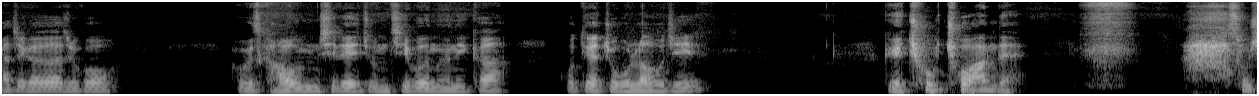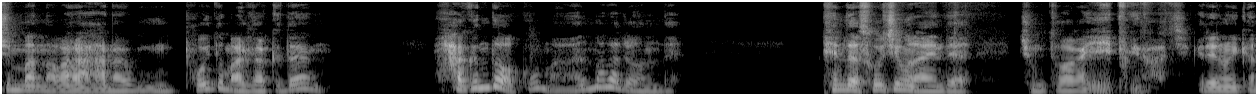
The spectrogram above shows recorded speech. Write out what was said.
가져가가지고 거기서 가온실에 좀 집어넣으니까 꽃대가 쭉 올라오지. 그게 초, 초한데. 아, 소신만 나와라. 나 음, 포이도 맑았거든. 화근도 없고, 막 얼마나 좋았는데. 핀데 소심은 아닌데, 중투화가 예쁘게 나왔지. 그래 놓으니까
